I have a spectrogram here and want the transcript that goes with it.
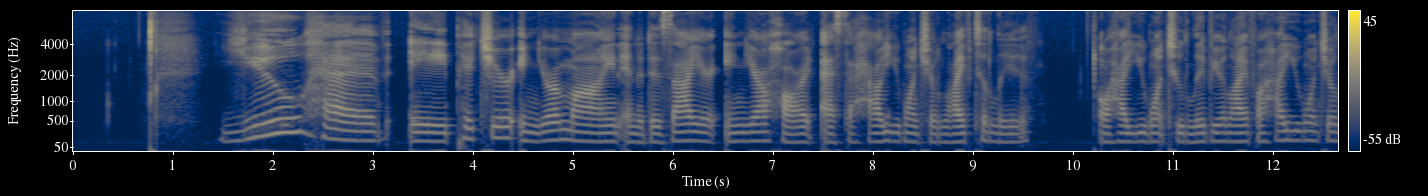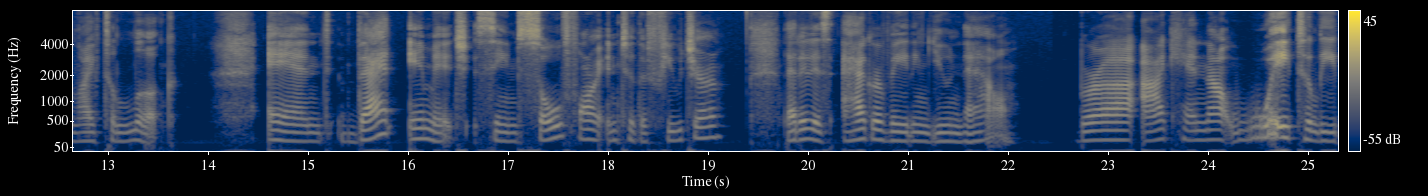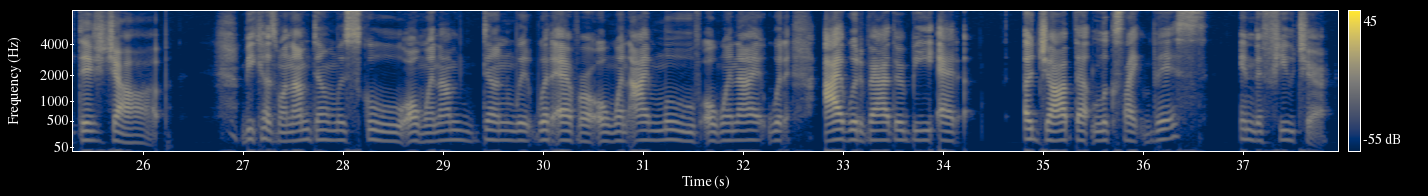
You have a picture in your mind and a desire in your heart as to how you want your life to live, or how you want to live your life, or how you want your life to look. And that image seems so far into the future that it is aggravating you now. Bruh, I cannot wait to leave this job. Because when I'm done with school or when I'm done with whatever or when I move or when I would I would rather be at a job that looks like this in the future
